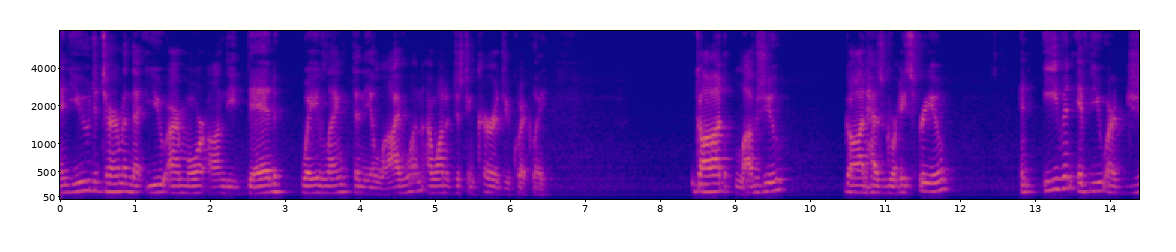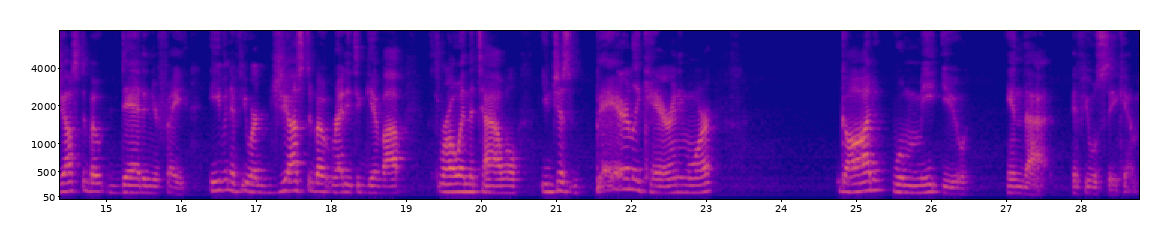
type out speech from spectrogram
and you determine that you are more on the dead wavelength than the alive one, I want to just encourage you quickly. God loves you, God has grace for you. And even if you are just about dead in your faith, even if you are just about ready to give up, throw in the towel, you just barely care anymore, God will meet you in that if you will seek Him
